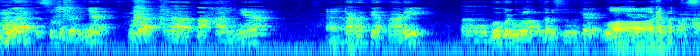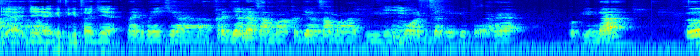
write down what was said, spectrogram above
gua sebenarnya nggak nggak tahannya Eh. karena tiap hari eh, gua berulang terus dulu kayak gua Oh repetisi tambahan, aja ya gitu-gitu aja. ya. naik meja kerjaan yang sama kerjaan yang sama lagi. Hmm. gua nggak bisa kayak gitu akhirnya gua pindah ke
